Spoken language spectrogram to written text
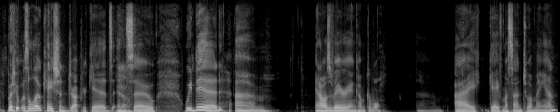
but it was a location to drop your kids. Yeah. And so we did. Um, and I was very uncomfortable. Um, I gave my son to a man,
